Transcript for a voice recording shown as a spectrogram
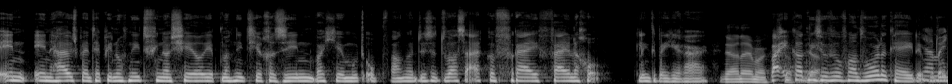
in, in huis bent, heb je nog niet financieel, je hebt nog niet je gezin wat je moet opvangen. Dus het was eigenlijk een vrij veilige. Klinkt een beetje raar. Ja, nee, maar... Maar ik snap- had niet ja. zoveel verantwoordelijkheden. Ja, Ik een bedoel, ik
